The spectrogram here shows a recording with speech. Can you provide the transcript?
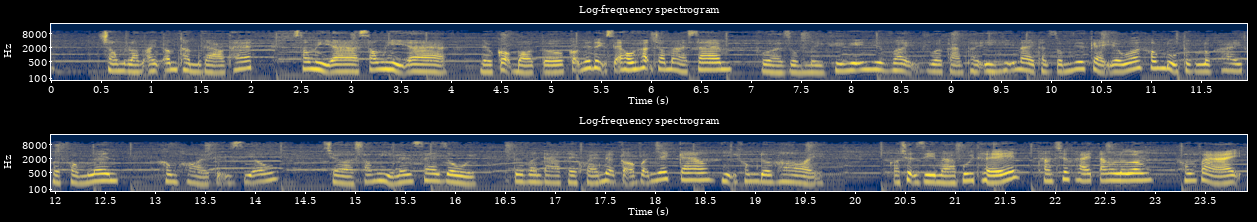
Trong lòng anh âm thầm gào thét, song hỉ à, song hỉ à, nếu cậu bỏ tớ, cậu nhất định sẽ hối hận cho mà xem. Vừa dùng mình khi nghĩ như vậy, vừa cảm thấy ý nghĩ này thật giống như kẻ yếu ớt không đủ thực lực hay thổi phồng lên, không khỏi tự diễu. Chờ song hỉ lên xe rồi, Tư Văn Đào thấy khóe miệng cậu vẫn nhếch cao, nhị không được hỏi. Có chuyện gì mà vui thế, tháng trước hay tăng lương? Không phải.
